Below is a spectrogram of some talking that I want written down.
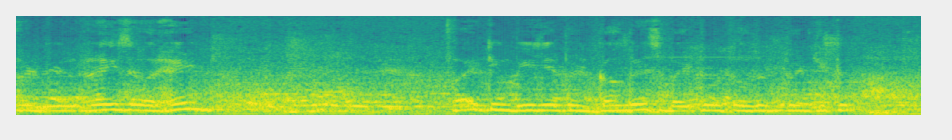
and will raise our head fighting BJP and Congress by 2022.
